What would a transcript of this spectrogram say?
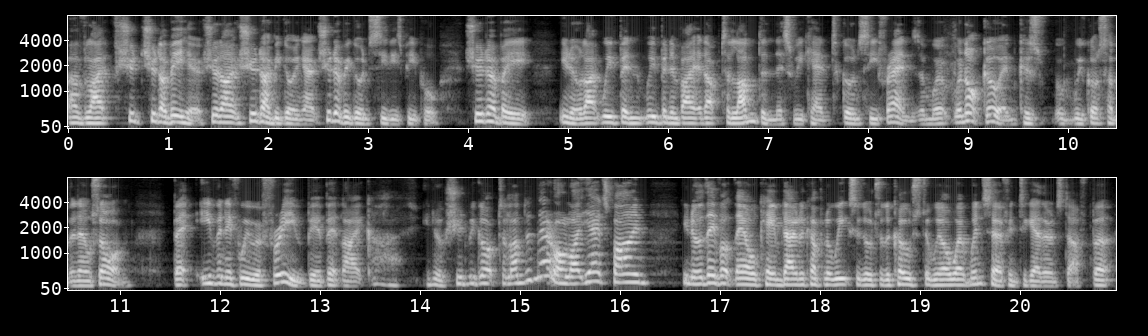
of like should should I be here? Should I should I be going out? Should I be going to see these people? Should I be you know like we've been we've been invited up to London this weekend to go and see friends, and we're we're not going because we've got something else on. But even if we were free, we'd be a bit like, oh, you know, should we go up to London? They're all like, yeah, it's fine. You know, they've they all came down a couple of weeks ago to the coast, and we all went windsurfing together and stuff. But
